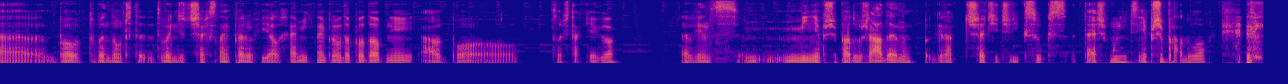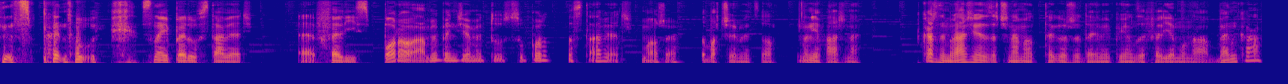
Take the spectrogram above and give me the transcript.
e, bo tu, będą tu będzie trzech snajperów i alchemik najprawdopodobniej, albo coś takiego. E, Więc mi nie przypadł żaden. Gracz trzeci, czyli Xux, też mu nic nie przypadło, więc będą snajperów stawiać e, Feli sporo, a my będziemy tu support dostawiać. Może zobaczymy co. No nieważne. W każdym razie zaczynamy od tego, że dajemy pieniądze Feliemu na Benka.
